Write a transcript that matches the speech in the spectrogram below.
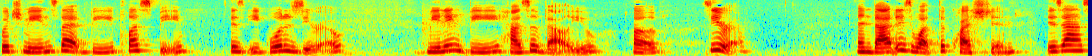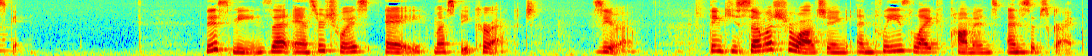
which means that B plus B is equal to 0, meaning B has a value of 0. And that is what the question is asking. This means that answer choice A must be correct. 0. Thank you so much for watching and please like, comment, and subscribe.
